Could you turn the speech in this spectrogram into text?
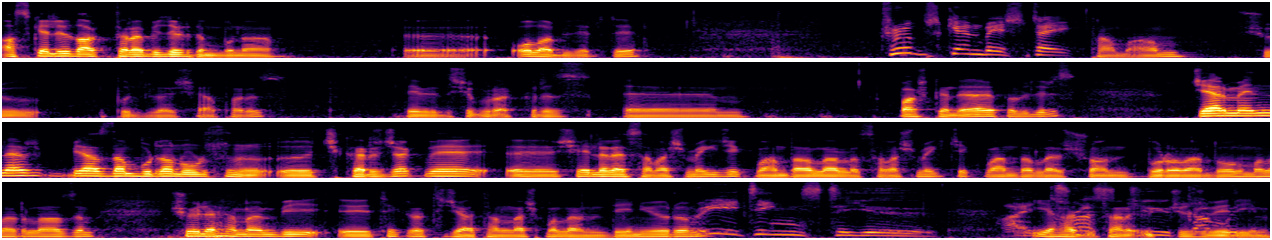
askerleri de aktarabilirdim buna. Ee, olabilirdi. Tamam. Şu ipucuları şey yaparız. Devre dışı bırakırız. Ee, başka neler yapabiliriz? Cermenler birazdan buradan ordusunu e, çıkaracak ve e, şeylerle savaşmaya gidecek. Vandallarla savaşmaya gidecek. Vandallar şu an buralarda olmaları lazım. Şöyle hemen bir e, tekrar ticaret anlaşmalarını deniyorum. İyi, hadi sana you 300 come with vereyim.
